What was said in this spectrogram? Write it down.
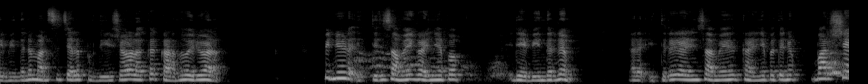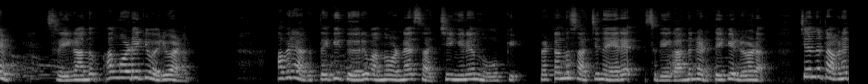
രവീന്ദ്രന്റെ മനസ്സിൽ ചില പ്രതീക്ഷകളൊക്കെ കടന്നു വരുവാണ്. പിന്നീട് ഇത്തിരി സമയം കഴിഞ്ഞപ്പം രവീന്ദ്രനും അല്ല ഇത്തിരി കഴിഞ്ഞ സമയം കഴിഞ്ഞപ്പോഴത്തേനും വർഷയും ശ്രീകാന്തും അങ്ങോട്ടേക്ക് വരുവാണ്. അവരകത്തേക്ക് കയറി വന്ന ഉടനെ സച്ചി ഇങ്ങനെ നോക്കി. പെട്ടെന്ന് സച്ചി നേരെ ശ്രീകാന്തിന്റെ അടുത്തേക്ക് എല്ലുവാണ് ചെന്നിട്ട് അവനെ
